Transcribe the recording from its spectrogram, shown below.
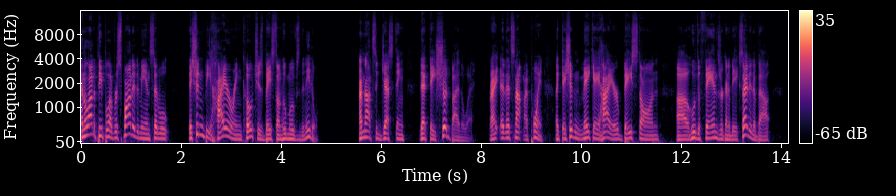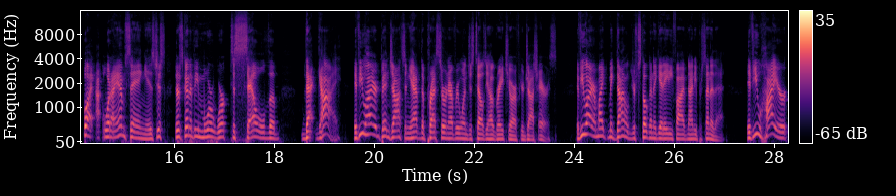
And a lot of people have responded to me and said, well, they shouldn't be hiring coaches based on who moves the needle. I'm not suggesting that they should, by the way, right? That's not my point. Like, they shouldn't make a hire based on uh, who the fans are going to be excited about. But uh, what I am saying is just there's going to be more work to sell the that guy. If you hired Ben Johnson, you have the presser and everyone just tells you how great you are if you're Josh Harris. If you hire Mike Macdonald, you're still going to get 85, 90% of that. If you hire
